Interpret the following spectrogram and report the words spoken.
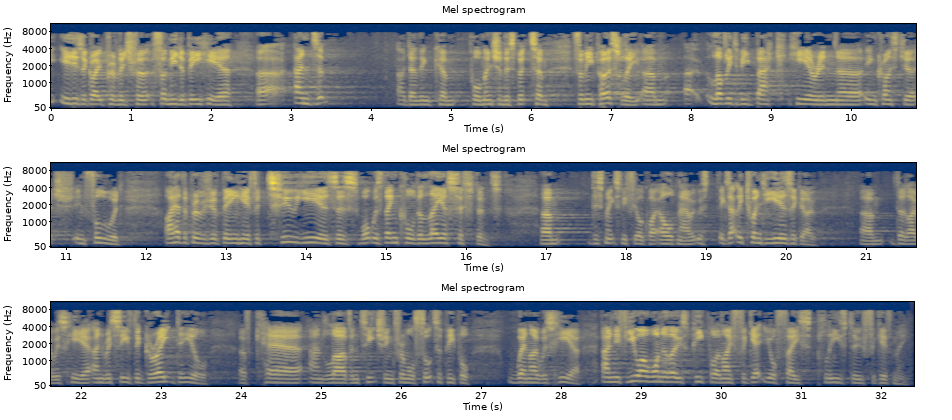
it is a great privilege for, for me to be here. Uh, and uh, I don't think um, Paul mentioned this, but um, for me personally, um, uh, lovely to be back here in, uh, in Christchurch in Fulwood. I had the privilege of being here for two years as what was then called a lay assistant. Um, this makes me feel quite old now. It was exactly 20 years ago um, that I was here and received a great deal of care and love and teaching from all sorts of people when I was here. And if you are one of those people and I forget your face, please do forgive me.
